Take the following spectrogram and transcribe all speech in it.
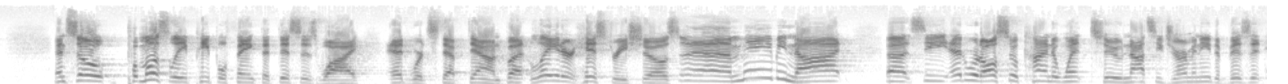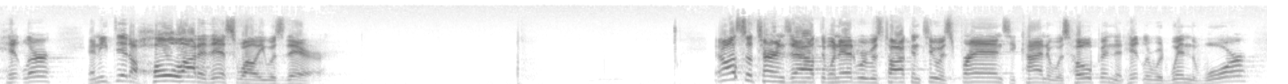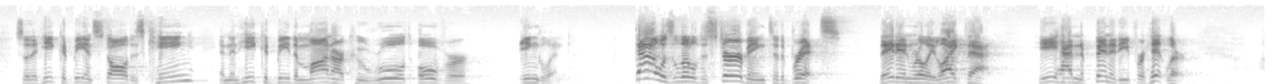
And so mostly people think that this is why Edward stepped down. But later history shows eh, maybe not. Uh, see, Edward also kind of went to Nazi Germany to visit Hitler, and he did a whole lot of this while he was there. It also turns out that when Edward was talking to his friends, he kind of was hoping that Hitler would win the war so that he could be installed as king, and then he could be the monarch who ruled over England. That was a little disturbing to the Brits. They didn't really like that. He had an affinity for Hitler.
